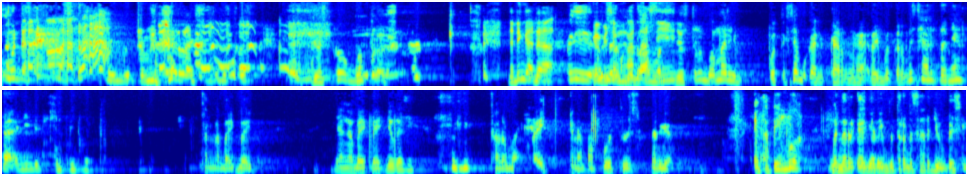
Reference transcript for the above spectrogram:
Udah kelar. Ribut terbesar. Justru gue Jadi nggak ada Iya, nggak bisa mengatasi. justru gue mah putusnya bukan karena ribut terbesar ternyata ini dipikir-pikir. Karena baik-baik. Ya nggak baik-baik juga sih. Kalau baik-baik, kenapa putus? Bener gak? Eh tapi gua bener kagak ribut terbesar juga sih.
